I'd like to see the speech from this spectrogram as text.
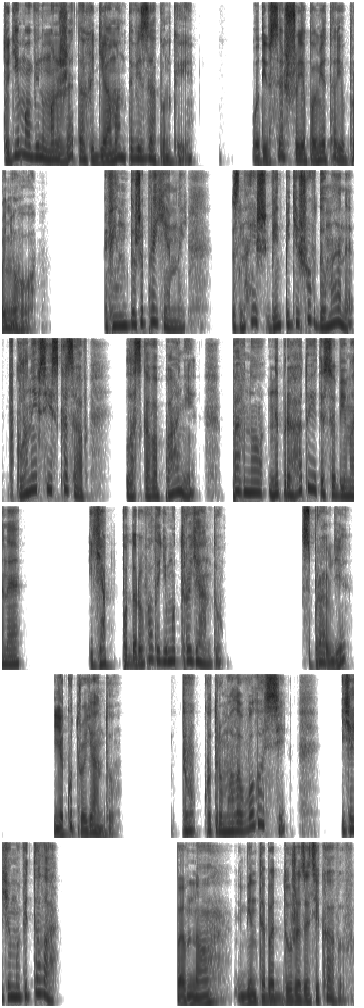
тоді мав він в манжетах діамантові запонки. От і все, що я пам'ятаю про нього. Він дуже приємний. Знаєш, він підійшов до мене, вклонився і сказав Ласкава пані, певно, не пригадуєте собі мене? Я подарувала йому троянду. Справді? Яку троянду? Ту, котру мала в волоссі, я йому віддала. Певно, він тебе дуже зацікавив.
